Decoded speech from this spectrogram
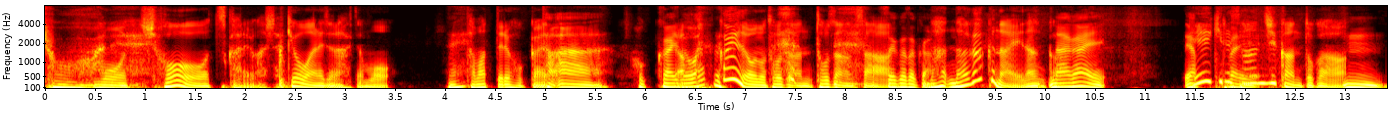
今日はもうね、超疲れました。今日はねじゃなくてもねう、溜まってる北海道。たああ、北海道いや北海道の登山、登山さそういうことかな、長くない？なんか。長い。やっぱり平気で3時間とかう、ん。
